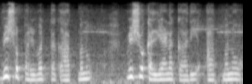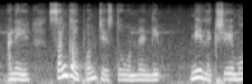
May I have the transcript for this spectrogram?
విశ్వ పరివర్తక ఆత్మను విశ్వ కళ్యాణకారి ఆత్మను అనే సంకల్పం చేస్తూ ఉండండి. మీ లక్ష్యము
